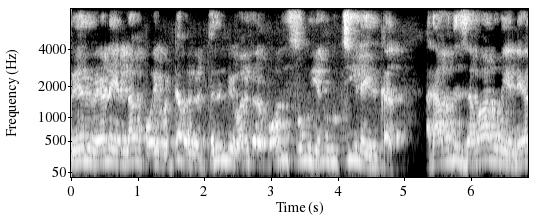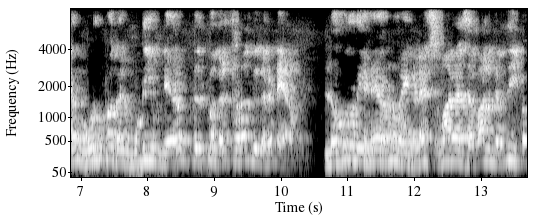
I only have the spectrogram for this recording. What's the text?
வேறு வேலையெல்லாம் போய்விட்டு அவர்கள் திரும்பி வருகிற போது சூரியன் உச்சியில இருக்காது அதாவது ஜவானுடைய நேரம் முற்பகல் முடியும் நேரம் பிற்பகல் தொடங்குகிற நேரம். லொகுருடைய நேரம்னு வைங்களேன் சுமாரா ஜவாலுங்கிறது இப்போ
